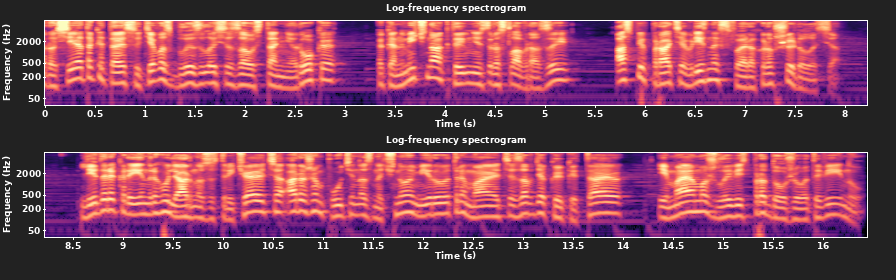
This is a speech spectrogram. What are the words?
Росія та Китай суттєво зблизилися за останні роки, економічна активність зросла в рази, а співпраця в різних сферах розширилася. Лідери країн регулярно зустрічаються, а режим Путіна значною мірою тримається завдяки Китаю і має можливість продовжувати війну.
